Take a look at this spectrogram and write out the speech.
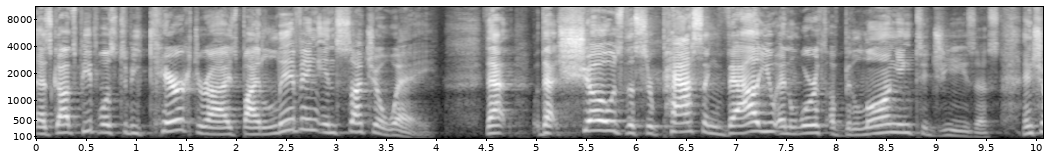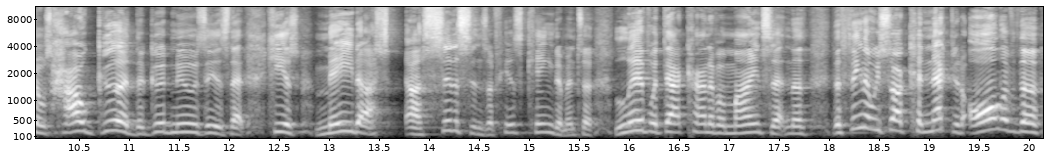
as God's people, was to be characterized by living in such a way that that shows the surpassing value and worth of belonging to Jesus and shows how good the good news is that He has made us uh, citizens of His kingdom and to live with that kind of a mindset. And the, the thing that we saw connected all of the,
